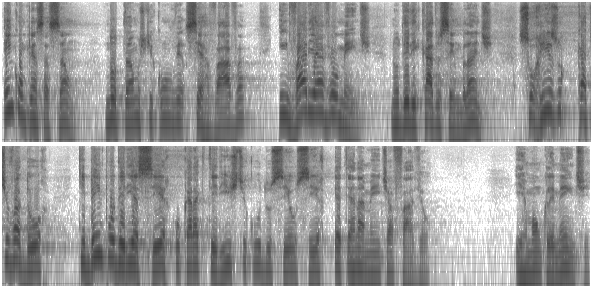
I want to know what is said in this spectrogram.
Em compensação, notamos que conservava invariavelmente no delicado semblante sorriso cativador que bem poderia ser o característico do seu ser eternamente afável. Irmão Clemente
